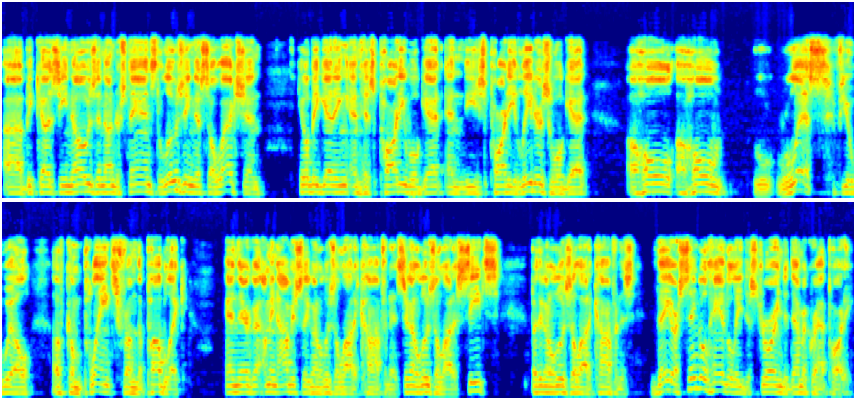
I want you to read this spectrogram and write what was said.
uh, because he knows and understands losing this election, he'll be getting, and his party will get, and these party leaders will get a whole a whole list, if you will, of complaints from the public. And they're, I mean, obviously going to lose a lot of confidence. They're going to lose a lot of seats, but they're going to lose a lot of confidence. They are single handedly destroying the Democrat Party.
